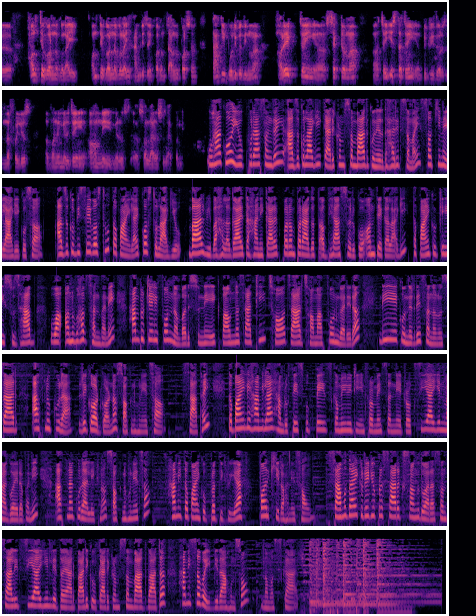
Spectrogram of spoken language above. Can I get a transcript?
अन्त्य गर्नको लागि अन्त्य गर्नको लागि हामीले चाहिँ कदम चाल्नुपर्छ ताकि भोलिको दिनमा हरेक चाहिँ सेक्टरमा चाहिँ यस्ता चाहिँ विकृतिहरू नफैलियोस् भन्ने मेरो चाहिँ अहम नै मेरो सल्लाह र सुझाव पनि। उहाँको यो कुरासँगै आजको लागि कार्यक्रम सम्वादको निर्धारित समय सकिनै लागेको छ। आजको विषयवस्तु तपाईँलाई कस्तो लाग्यो? बाल विवाह लगायत हानिकारक परम्परागत अभ्यासहरूको अन्त्यका लागि तपाईँको केही सुझाव वा अनुभव छन् भने हाम्रो टेलिफोन नम्बर शून्य एक बान्न साठी छ चार छमा फोन गरेर दिइएको निर्देशन अनुसार आफ्नो कुरा रेकर्ड गर्न सक्नुहुनेछ। साथै तपाईँले हामीलाई हाम्रो Facebook page community information network सीआईएनमा गएर पनि आफ्ना कुरा लेख्न सक्नुहुनेछ। हामी तपाईँको प्रतिक्रिया पर्खिरहनेछौ। सामुदायिक रेडियो प्रसारक संघद्वारा संचालित सीआईएनले तयार पारेको कार्यक्रम संवादबाट हामी सबै विदा हुन्छौ। नमस्कार।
